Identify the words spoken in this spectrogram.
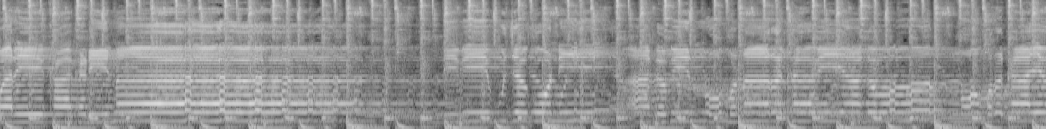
મારે ખાખડીના દેવી પૂજકોની આગવી નોમના રખાવી આગવ. નોમ રખાય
